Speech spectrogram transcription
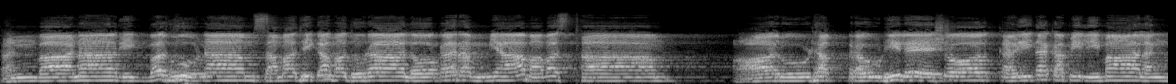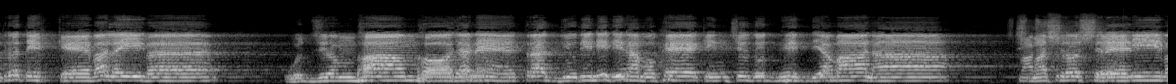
तन्वानादिग्वधूनाम् समधिकमधुरालोकरम्यामवस्थाम् आरूढप्रौढिलेशोत्कलितकपिलिमालङ्कृतिः केवलैव उज्जृम्भाम् भोजनेऽत्रद्युदिनि दिनमुखे किञ्चिदुद्भिद्यमाना। श्मश्रुश्रेणीव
